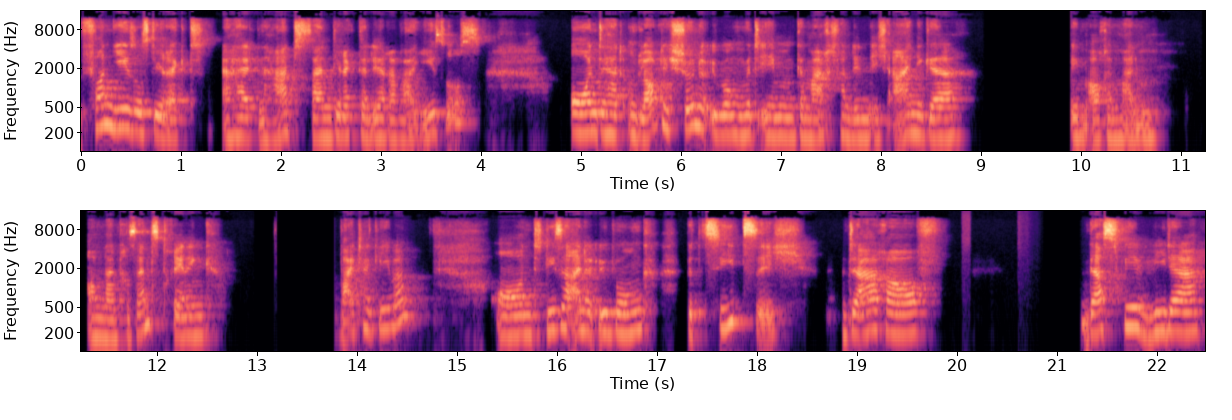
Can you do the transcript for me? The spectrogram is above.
von Jesus direkt erhalten hat. Sein direkter Lehrer war Jesus. Und er hat unglaublich schöne Übungen mit ihm gemacht, von denen ich einige eben auch in meinem Online-Präsenztraining weitergebe. Und diese eine Übung bezieht sich darauf, dass wir wieder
